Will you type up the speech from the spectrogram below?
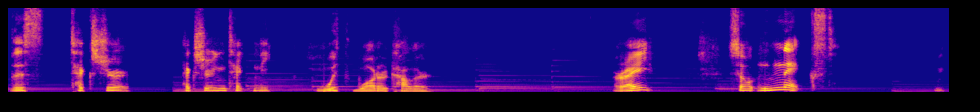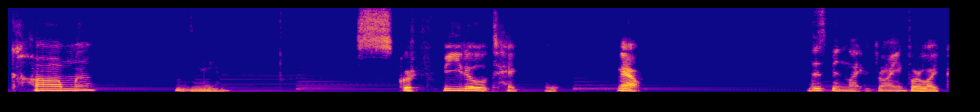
this texture texturing technique with watercolor. Alright? So next, we come to Sgraffito technique. Now, this has been like drying for like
